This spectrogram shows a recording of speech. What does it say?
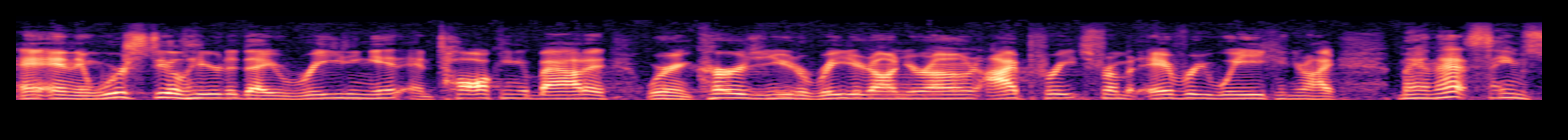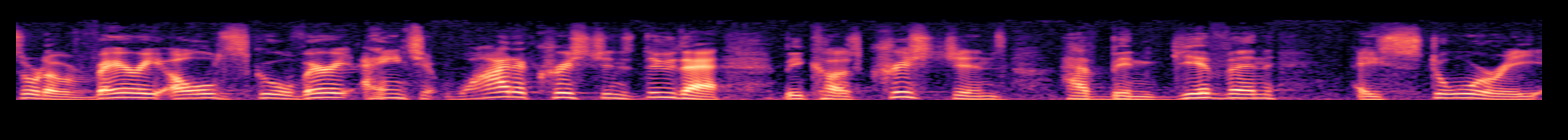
And, and, we're still here today reading it and talking about it. We're encouraging you to read it on your own. I preach from it every week, and you're like, man, that seems sort of very old school, very ancient. Why do Christians do that? Because Christians have been given a story,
